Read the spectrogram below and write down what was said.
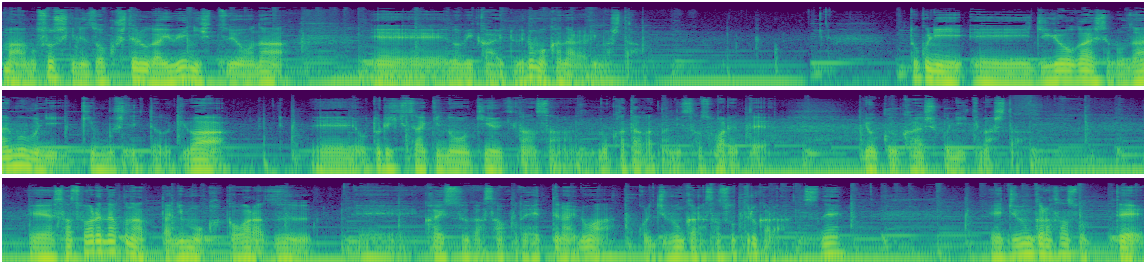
まあ、あの組織に属してるがゆえに必要な、えー、飲み会というのもかなりありました。特に、えー、事業会社の財務部に勤務していった時は、えー、お取引先の金融機関さんの方々に誘われてよく会食に行きました。えー、誘われなくなったにもかかわらず、えー、回数がさほど減ってないのはこれ自分から誘ってるからですね、えー、自分から誘って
